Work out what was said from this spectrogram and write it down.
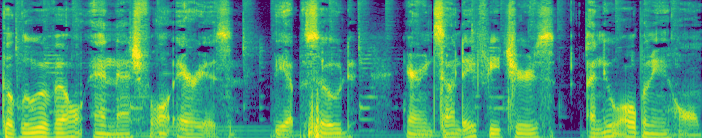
the Louisville and Nashville areas. The episode, airing Sunday, features a new Albany home,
